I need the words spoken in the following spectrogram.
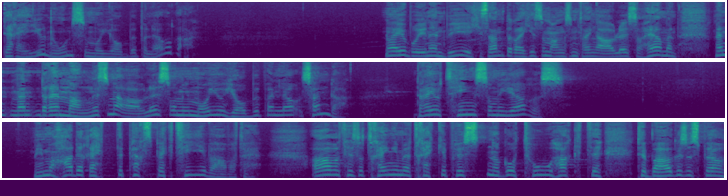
Det er jo noen som må jobbe på lørdag. Nå er jo Bryne en by, ikke sant? og det er ikke så mange som trenger avløser her. Men, men, men det er mange som er avløsere, og vi må jo jobbe på en søndag. Det er jo ting som må gjøres. Vi må ha det rette perspektivet av og til. Av og til så trenger vi å trekke pusten og gå to hakk til, tilbake og spørre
